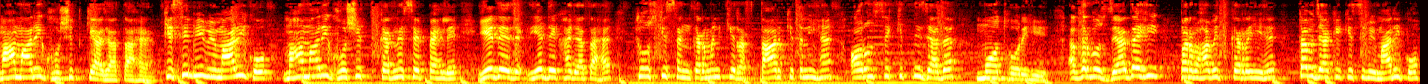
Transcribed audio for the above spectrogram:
महामारी घोषित किया जाता है। किसी भी बीमारी को महामारी घोषित करने से पहले ये दे, ये देखा जाता है कि उसकी संक्रमण की रफ्तार कितनी है और उनसे कितनी ज़्यादा मौत हो रही है। अगर वो ज़्यादा ही प्रभावित कर रही है तब जाके किसी बीमारी को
